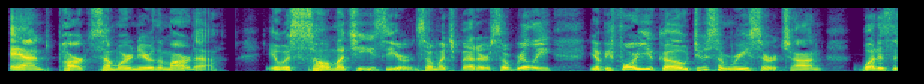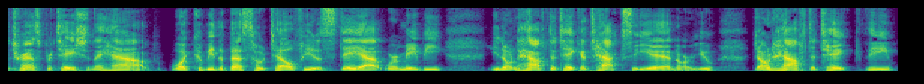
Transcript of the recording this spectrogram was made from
and parked somewhere near the MARTA. It was so much easier and so much better. So really, you know, before you go, do some research on what is the transportation they have? What could be the best hotel for you to stay at where maybe you don't have to take a taxi in or you don't have to take the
